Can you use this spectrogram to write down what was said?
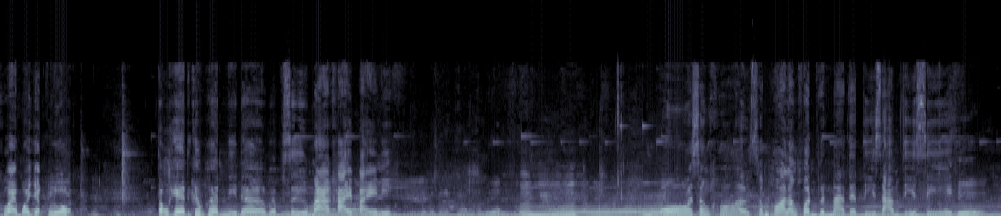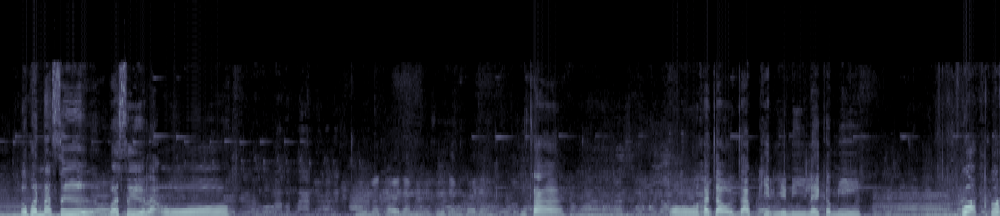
ควายบ่อยากลุกต้องเฮ็ดคือเพิ่นนี่เด้อแบบซื้อมาขายไปนี่ตัวก็เป็นราคาสูงอืมโอ้ยสังข้อสัมพ่อลังคนเพิ่นมาแต่ตีสามตีสี่ซื้อโอ้เพิ่นมาซื้อว่าซื้อละโอ้ซื้อมาขายน้ำเนี่ยซื้อน้ำขายน้ำจ้า โอ้เข้าเจ้าจับกินอยู่นี่เลยก็มีว้าว้า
